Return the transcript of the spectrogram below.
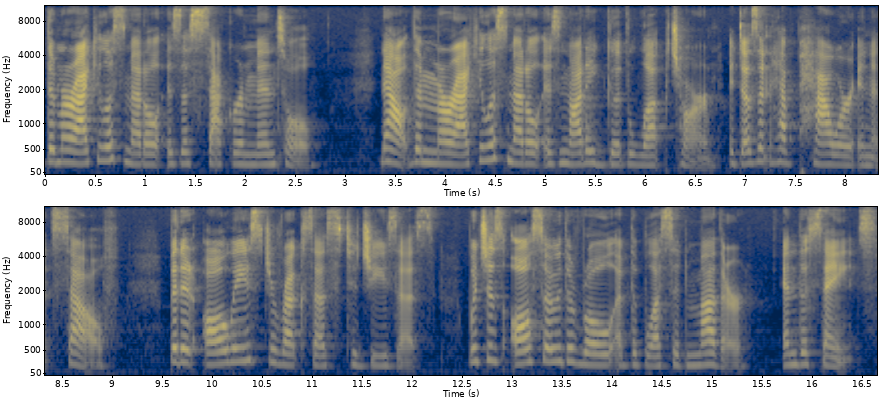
The miraculous medal is a sacramental. Now, the miraculous medal is not a good luck charm. It doesn't have power in itself, but it always directs us to Jesus, which is also the role of the Blessed Mother and the saints.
